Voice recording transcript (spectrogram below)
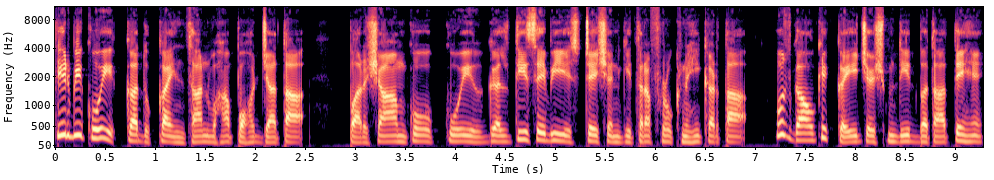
फिर भी कोई इक्का दुक्का इंसान वहाँ पहुँच जाता, पर शाम को कोई गलती से भी स्टेशन की तरफ़ रुख नहीं करता। उस गाँव के कई चश्मदीद बताते हैं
